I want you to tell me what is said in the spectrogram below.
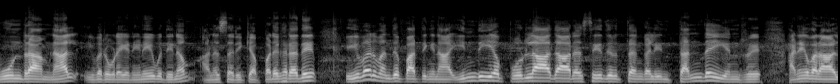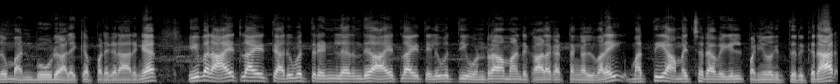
மூன்றாம் நாள் இவருடைய நினைவு தினம் அனுசரிக்கப்படுகிறது. இவர் வந்து பார்த்திங்கன்னா இந்திய பொருளாதார சீர்திருத்தங்களின் தந்தை என்று அனைவராலும் அன்போடு அழைக்கப்படுகிறாருங்க. இவர் ஆயிரத்தி தொள்ளாயிரத்தி அறுபத்தி ரெண்டுலேருந்து ஆயிரத்தி தொள்ளாயிரத்தி எழுபத்தி ஒன்றாம் ஆண்டு காலகட்டங்கள் வரை மத்திய அமைச்சரவையில் பணிவகித்திருக்கிறார்.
